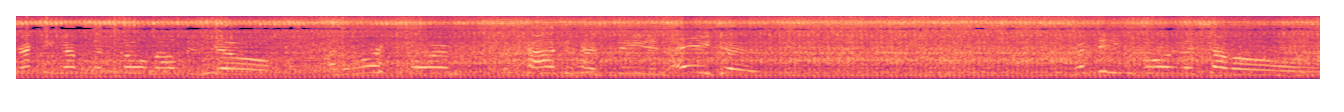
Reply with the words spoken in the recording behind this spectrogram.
trekking up the snow mountain hill on the worst storm Wisconsin has seen in ages. Hunting for the shovels.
